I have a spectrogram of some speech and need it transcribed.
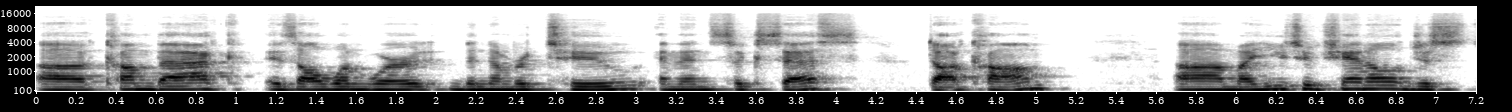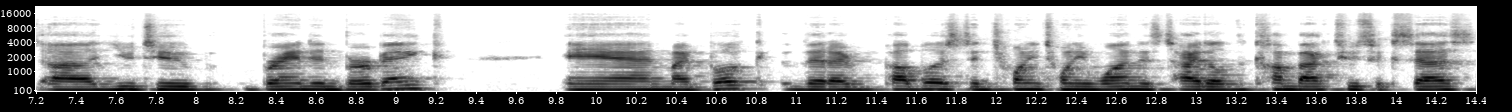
Uh, comeback is all one word, the number two, and then success.com. Uh, my YouTube channel, just uh, YouTube Brandon Burbank. And my book that I published in 2021 is titled Come Back to Success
